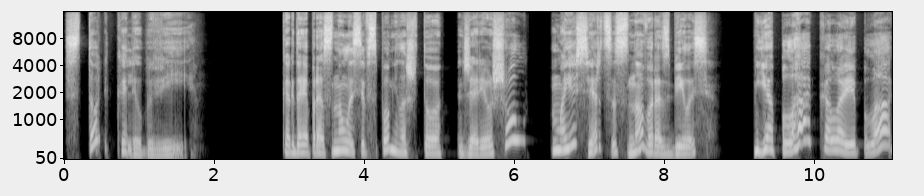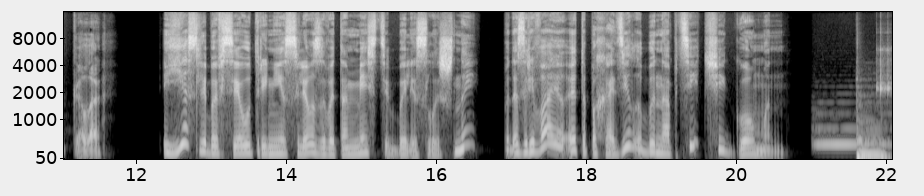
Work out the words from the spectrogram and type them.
Столько любви. Когда я проснулась и вспомнила, что Джерри ушел, мое сердце снова разбилось. Я плакала и плакала. Если бы все утренние слезы в этом месте были слышны, подозреваю, это походило бы на птичий гомон. Thank you.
